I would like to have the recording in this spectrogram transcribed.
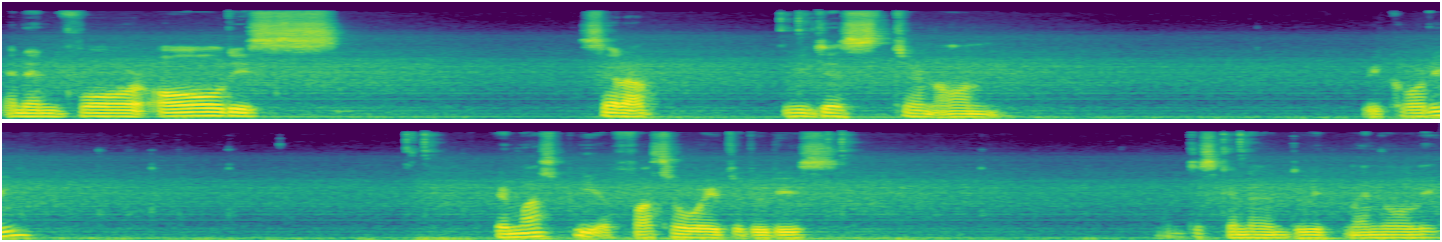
and then for all this setup we just turn on recording. There must be a faster way to do this. I'm just gonna do it manually.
